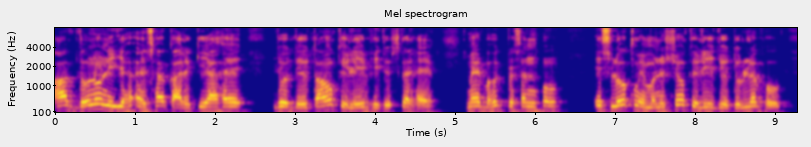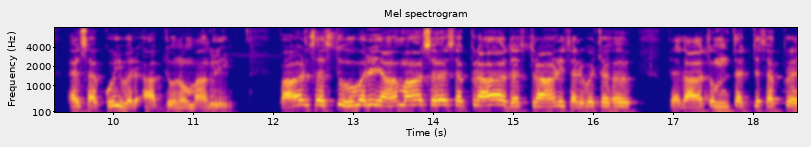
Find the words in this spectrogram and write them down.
आप दोनों ने यह ऐसा कार्य किया है जो देवताओं के लिए भी दुष्कर है। मैं बहुत प्रसन्न हूँ। इस लोक में मनुष्यों के लिए जो दुर्लभ हो, ऐसा कोई वर आप दोनों मांग ले। पार्थस्तु वरयामास सक्रादस्त्राणि सर्वश प्रदातुम तच्च सक्र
